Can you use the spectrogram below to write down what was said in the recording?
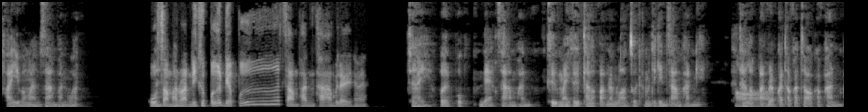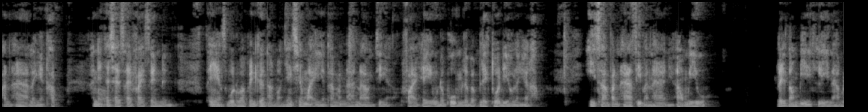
ไฟอยู่ประมาณสามพันวัตต์โอ้สามพันวัตต์นี่คือปื๊ดเดียวปื๊ดสามพันค้างไปเลยใช่ไหม ใช่ เปิดปุ๊บแดกสามพัน คือไม่คือถ้าเราปรับน้ำร้อนสุดอะมันจะกินสามพันไงแต่ถ้าเราปรับแบบกระจอกกระจอกก็พันพันห้าอะไรเงี้ยครับ อันนี้อ่าจะใช้สายไฟเส้นหนึ่ง แต่อย่างสมมติว่าเป็นเครื่องทำร้อนอย่างเชียงใหม่เนี่ยถ้ามันหน้าหนาวจริงๆอะไฟไออุณหภูมิเหลือแบบเลขตัวเดียวอะไรเงี้ยครับ อีสามพันห้าสี่พันห้าเนี่ยเอาไม่อยู่ เลยต้องบีหรี่น้ำ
